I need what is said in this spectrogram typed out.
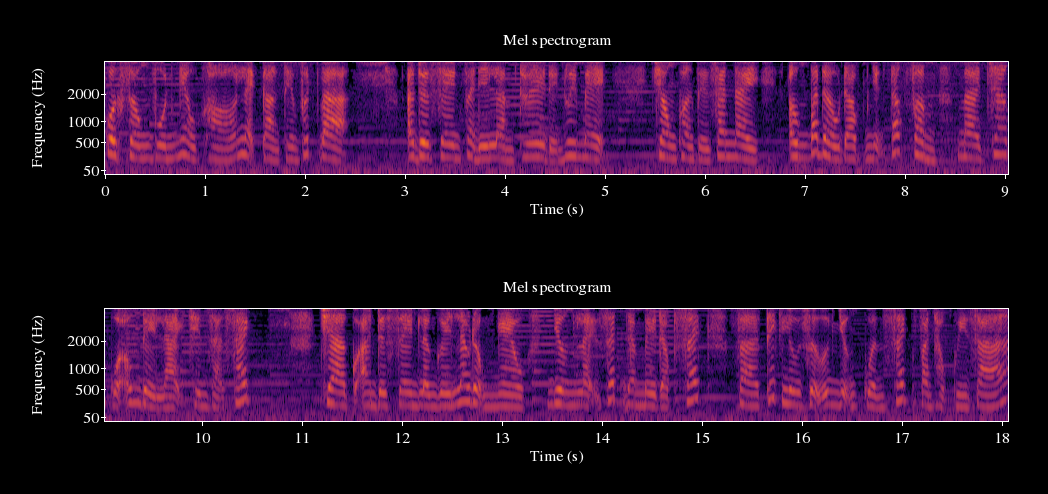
cuộc sống vốn nghèo khó lại càng thêm vất vả. Andersen phải đi làm thuê để nuôi mẹ. Trong khoảng thời gian này, ông bắt đầu đọc những tác phẩm mà cha của ông để lại trên giá sách. Cha của Andersen là người lao động nghèo nhưng lại rất đam mê đọc sách và thích lưu giữ những cuốn sách văn học quý giá.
